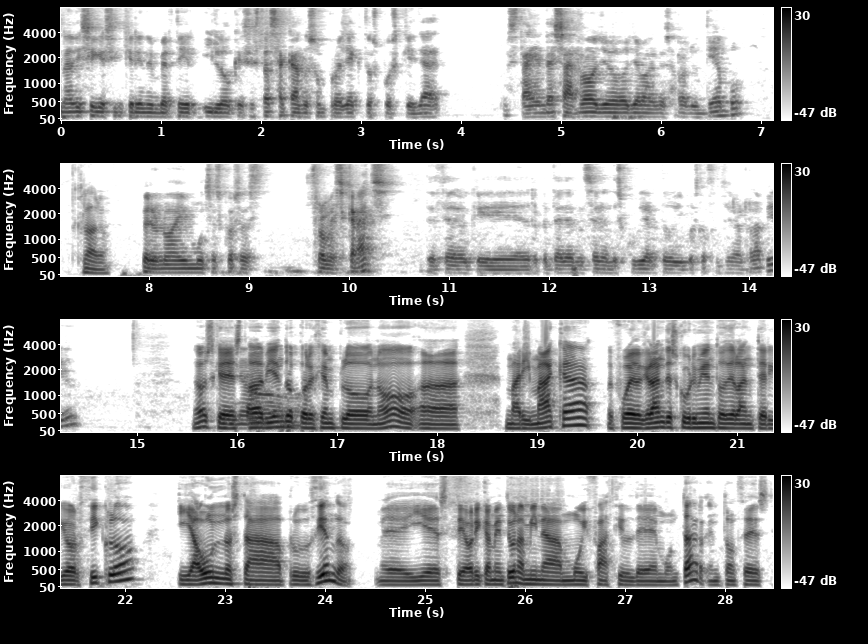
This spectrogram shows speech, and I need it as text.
nadie sigue sin queriendo invertir y lo que se está sacando son proyectos pues que ya están en desarrollo, llevan en desarrollo un tiempo, Claro. pero no hay muchas cosas from scratch, de cero que de repente hayan, se hayan descubierto y puesto a funcionar rápido. No, es que estaba viendo, por ejemplo, ¿no? Marimaca fue el gran descubrimiento del anterior ciclo y aún no está produciendo. Eh, y es teóricamente una mina muy fácil de montar. Entonces,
